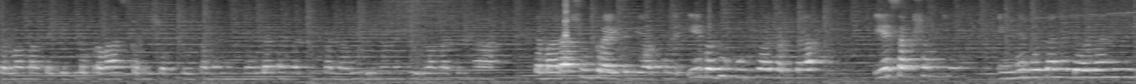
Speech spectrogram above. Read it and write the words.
કરવા માટે કેટલો પ્રવાસ કરી શકશો? તમે મહિલા સંગઠનમાં નવી બહેનોને જોડવા માટેના તમારા શું ક્રાઇટેરિયા છે? એ બધું પૂછવા કરતાં એ સક્ષમ છે? એને પોતાને દોડવાની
